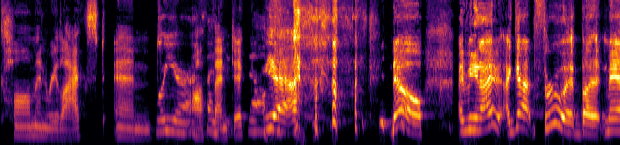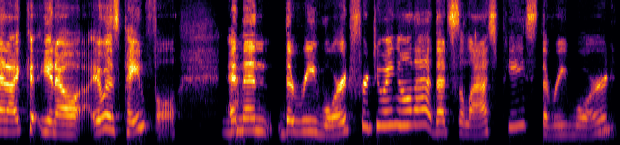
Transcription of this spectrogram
calm and relaxed and authentic, authentic. No. yeah no i mean I, I got through it but man i could you know it was painful yeah. and then the reward for doing all that that's the last piece the reward mm-hmm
